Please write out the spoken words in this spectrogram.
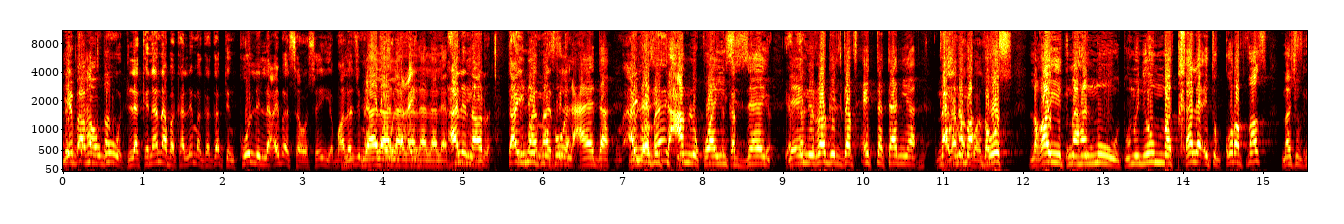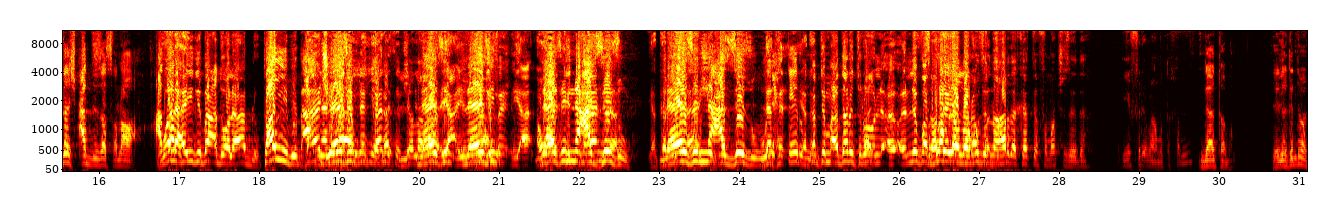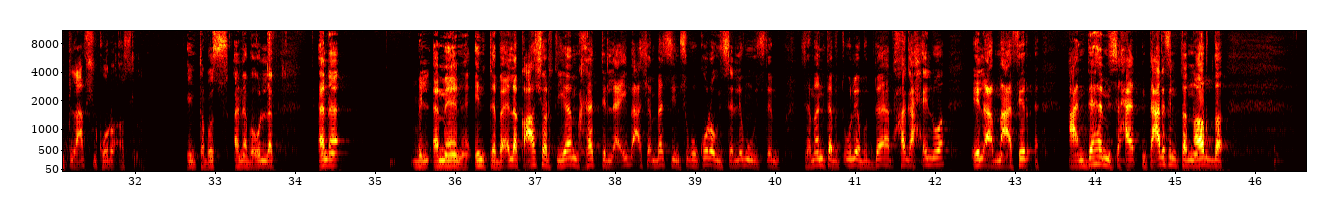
يبقى. موجود لكن أنا بكلمك يا كابتن كل اللعيبة سواسيه ما لازم لا لا لا. لا لا لا هل النهارده طيب ما- فوق لا- العادة أيوة ولازم ماشي. تعامله يا كويس إزاي يا- يا لأن الراجل ده في حتة تانية ما إحنا ما. ببص لغاية ما هنموت ومن يوم ما اتخلقت الكرة في مصر ما شفناش حد زي صلاح؟ ولا هيجي بعده ولا قبله طيب يبقى إحنا لازم. لازم يعني- لازم لازم. نعززه لازم. نعززه لكن- يا ونحترمه كابتن ما اداره رو- ليفربول صلاح لو موجود. النهارده يا كابتن في ماتش زي ده يفرق مع منتخبنا لا طبعا لأنك أنت ما بتلعبش كورة أصلا أنت بص أنا بقول لك أنا بالأمانة أنت بقالك 10 أيام خدت اللعيبة عشان بس يمسكوا كورة ويسلموا ويستلموا. زي ما أنت بتقول يا أبو الدهب حاجة حلوة. العب مع فرقة عندها مساحات. أنت عارف أنت النهارده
